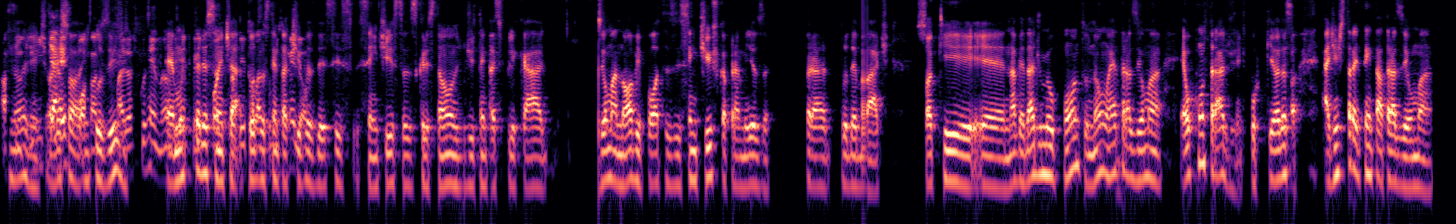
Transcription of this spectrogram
assim, Não, gente, olha só, resposta, inclusive, mas acho que o Renan, É muito interessante a- todas as tentativas desses cientistas cristãos de tentar explicar, fazer uma nova hipótese científica para a mesa, para o debate. Só que, é, na verdade, o meu ponto não é trazer uma. É o contrário, gente, porque olha só, a gente tra- tentar trazer uma,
